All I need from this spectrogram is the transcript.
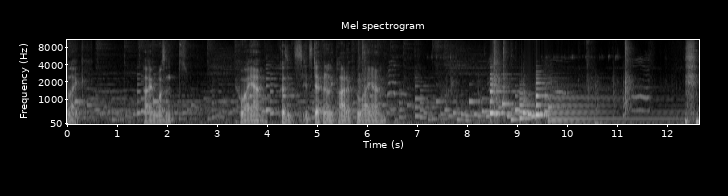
like I wasn't who I am because it's it's definitely part of who I am.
